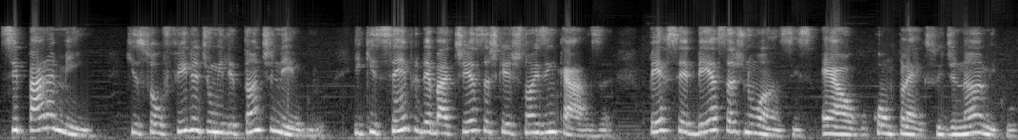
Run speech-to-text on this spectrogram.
Se para mim, que sou filha de um militante negro e que sempre debati essas questões em casa, perceber essas nuances é algo complexo e dinâmico,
